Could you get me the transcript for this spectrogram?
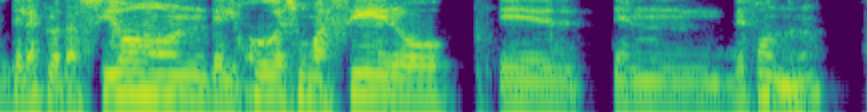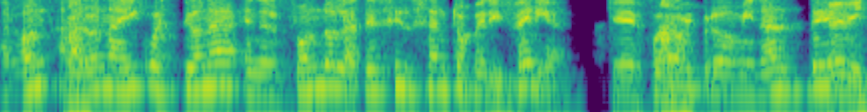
de, la explotación, del juego de suma cero, eh, de fondo. ¿no? Aarón, ahí cuestiona en el fondo la tesis centro-periferia, que fue muy predominante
